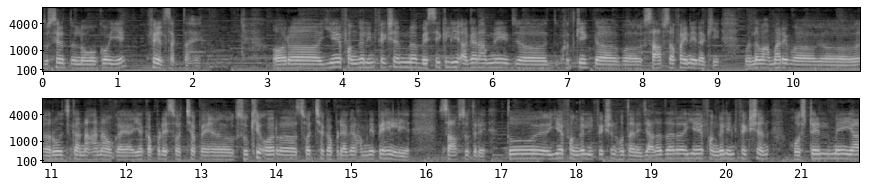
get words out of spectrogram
दूसरे लोगों को ये फैल सकता है। और ये फंगल इन्फेक्शन बेसिकली अगर हमने खुद के साफ़ सफ़ाई नहीं रखी मतलब हमारे रोज़ का नहाना हो गया या कपड़े स्वच्छ सूखे और स्वच्छ कपड़े अगर हमने पहन लिए साफ़ सुथरे तो ये फंगल इन्फेक्शन होता नहीं। ज़्यादातर ये फंगल इन्फेक्शन हॉस्टल में या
